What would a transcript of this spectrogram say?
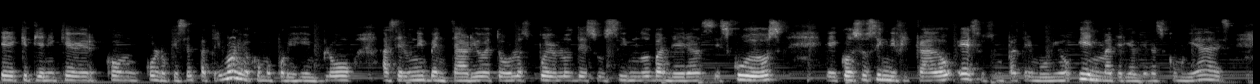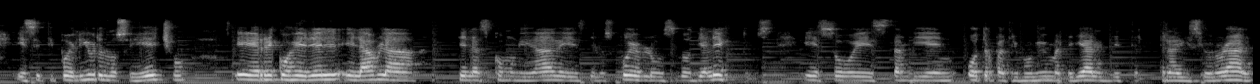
eh, que tienen que ver con, con, lo que es el patrimonio, como por ejemplo hacer un inventario de todos los pueblos, de sus himnos, banderas, escudos, eh, con su significado. Eso es un patrimonio inmaterial de las comunidades. Ese tipo de libros los he hecho. Eh, recoger el, el habla de las comunidades, de los pueblos, los dialectos. Eso es también otro patrimonio inmaterial de tradición oral.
